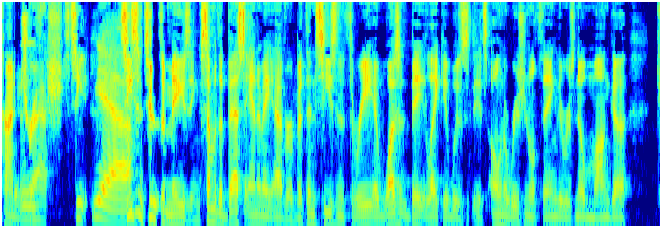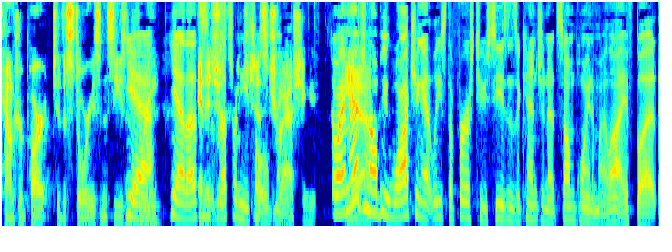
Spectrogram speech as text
kind of is- trash. See, Yeah, season two is amazing, some of the best anime ever. But then season three, it wasn't ba- like it was its own original thing. There was no manga counterpart to the stories in season yeah, three, yeah. That's and it's that's just, what he it's just told me. So I imagine Yeah. I'll be watching at least the first two seasons of Kenshin at some point in my life. But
